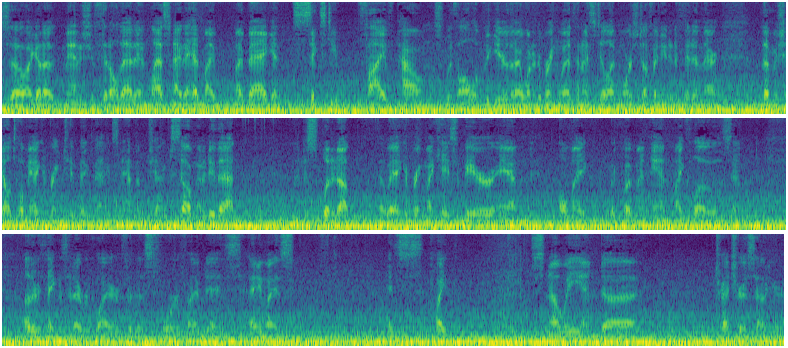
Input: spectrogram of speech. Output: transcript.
So I gotta manage to fit all that in. Last night I had my, my bag at 65 pounds with all of the gear that I wanted to bring with, and I still had more stuff I needed to fit in there. Then Michelle told me I could bring two big bags and have them checked. So I'm gonna do that. And just split it up. That way I can bring my case of beer and all my equipment and my clothes and other things that I require for this four or five days. Anyways, it's quite snowy and uh, treacherous out here.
